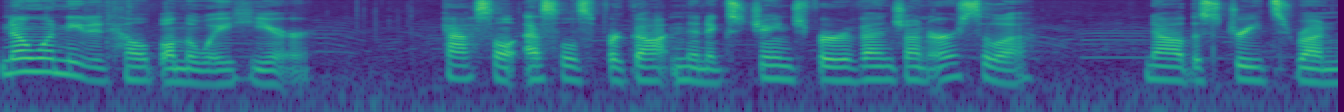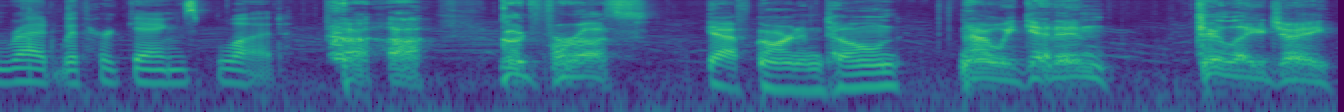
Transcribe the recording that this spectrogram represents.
No one needed help on the way here. Castle Essel's forgotten in exchange for revenge on Ursula. Now the streets run red with her gang's blood. Ha ha! Good for us! Gafgarn intoned. Now we get in, kill AJ,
